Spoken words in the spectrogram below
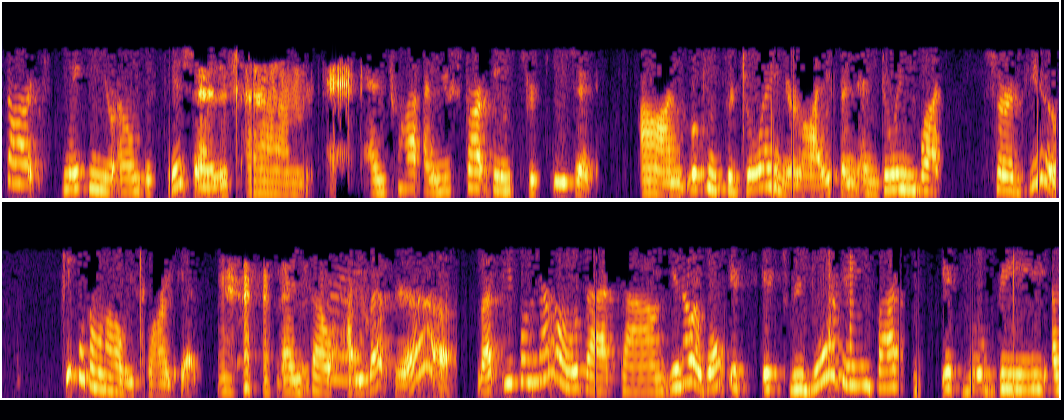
start making your own decisions um, and try, and you start being strategic on looking for joy in your life and, and doing what serves you, people don't always like it. and so I let yeah, let people know that um, you know it won't it's it's rewarding but it will be a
